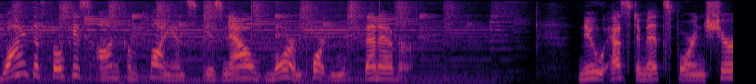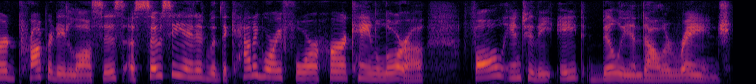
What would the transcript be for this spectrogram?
why the focus on compliance is now more important than ever. New estimates for insured property losses associated with the Category 4 Hurricane Laura fall into the $8 billion range.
